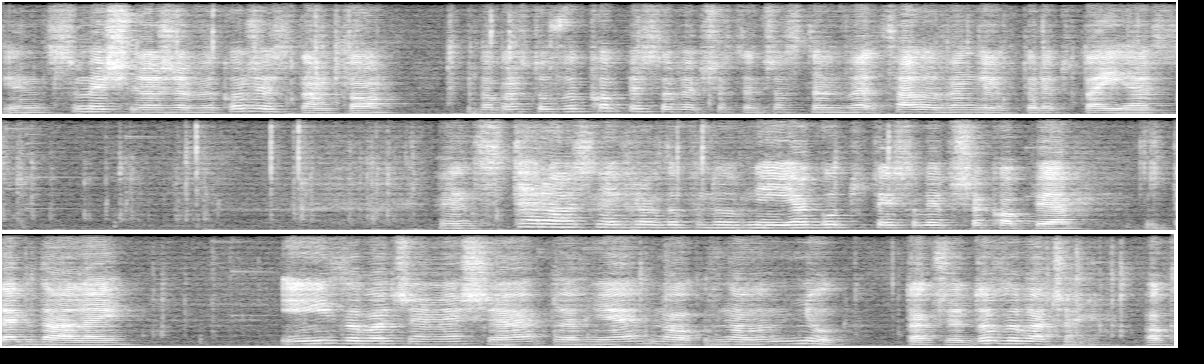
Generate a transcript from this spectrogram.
Więc myślę, że wykorzystam to i po prostu wykopię sobie przez ten czas ten cały węgiel, który tutaj jest. Więc teraz najprawdopodobniej ja go tutaj sobie przekopię i tak dalej. I zobaczymy się pewnie no, w nowym dniu. Także do zobaczenia. Ok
